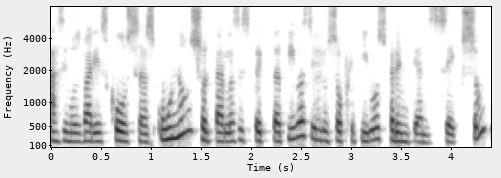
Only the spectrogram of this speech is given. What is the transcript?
hacemos varias cosas. Uno, soltar las expectativas y los objetivos frente al sexo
